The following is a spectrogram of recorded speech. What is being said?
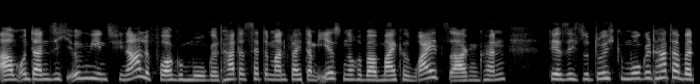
ähm, und dann sich irgendwie ins Finale vorgemogelt hat. Das hätte man vielleicht am ehesten noch über Michael White sagen können, der sich so durchgemogelt hat, aber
